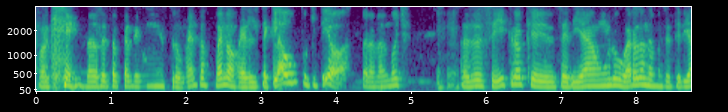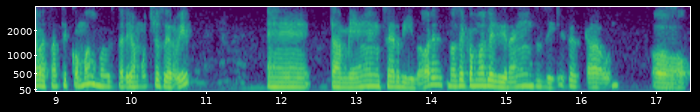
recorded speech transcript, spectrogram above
porque no sé tocar ningún instrumento. Bueno, el teclado un poquitito, pero no es mucho. Entonces sí, creo que sería un lugar donde me sentiría bastante cómodo y me gustaría mucho servir. Eh, también en servidores, no sé cómo le dirán en sus iglesias cada uno, o,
